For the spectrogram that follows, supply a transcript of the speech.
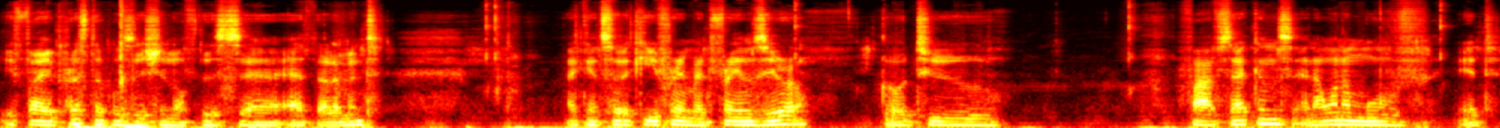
If I press the position of this uh, earth element I can set a keyframe at frame 0 go to 5 seconds and I want to move it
